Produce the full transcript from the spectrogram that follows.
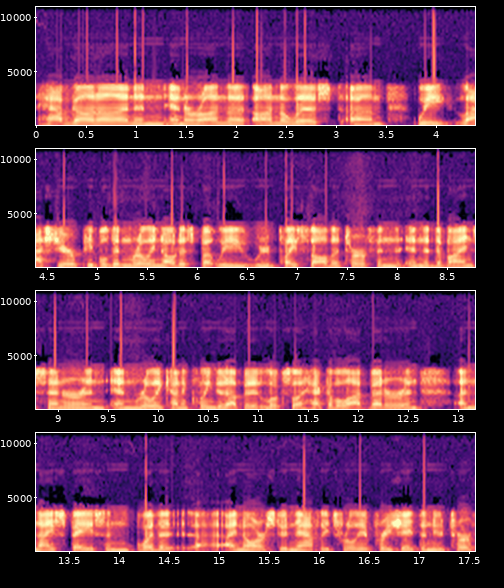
have gone on and, and are on the on the list. Um, we last year people didn't really notice, but we, replaced all the turf in in the Devine Center and and really kind of cleaned it up. It looks a heck of a lot better and a nice space. And boy, the uh, I know our student athletes really appreciate the new turf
